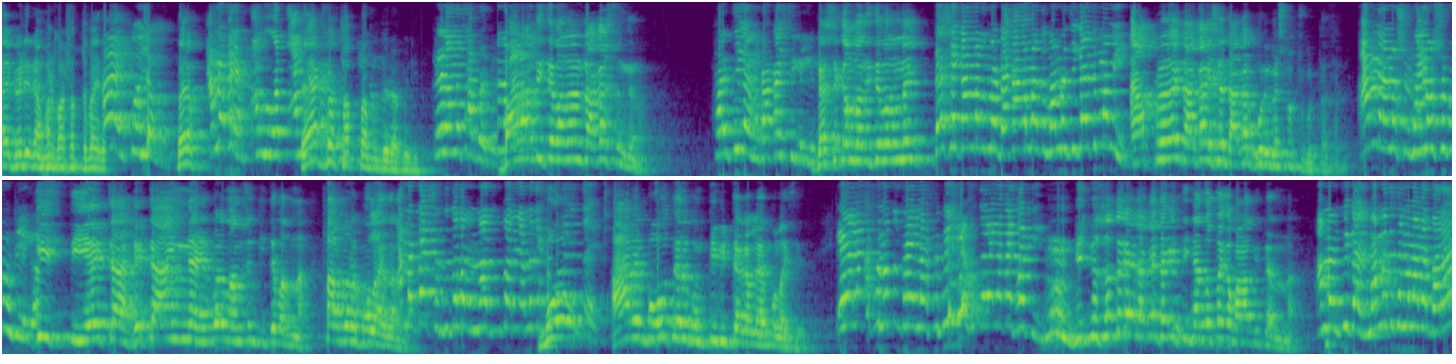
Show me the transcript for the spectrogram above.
এই বেডির আমার বাসাতে বাইরে। আমগো একবার থাপড়া মুদিরা বাড়া। দিতে পারেন কেন? দেশে কামলা দিতে পারেন নাই? দেশে কামড়া তোমার ঢাকা কামড়া তো আমরা জিগাই দিম আমি। আপনারাই ঢাকা এসে ঢাকার পরিবেশ নষ্ট করতেছেন। আমরা নষ্ট নষ্ট কোন ক্লিক কিস্তি এটা এটা আইন না এরপরে মানুষের দিতে পারেন না। তারপরে পলায় যান আমরা কাছে দিতে পারি না দিতে পারি আমরা বউ আরে বহুত এরকম টিভির টাকা লয়ে পলাইছে। এলাকা শুনো তো এলাকায় থাকি। হুম এলাকায় থাকি তিন হাজার টাকা ভাড়া দিতেন না। আমরা জিগাই ভাড়া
